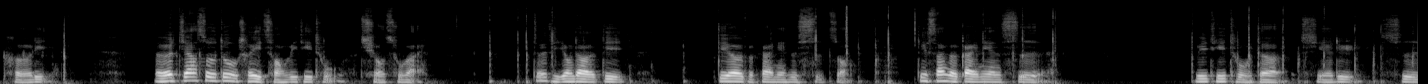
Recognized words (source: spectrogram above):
合力，而加速度可以从 v t 图求出来。这题用到的第第二个概念是四重，第三个概念是 v t 图的斜率是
